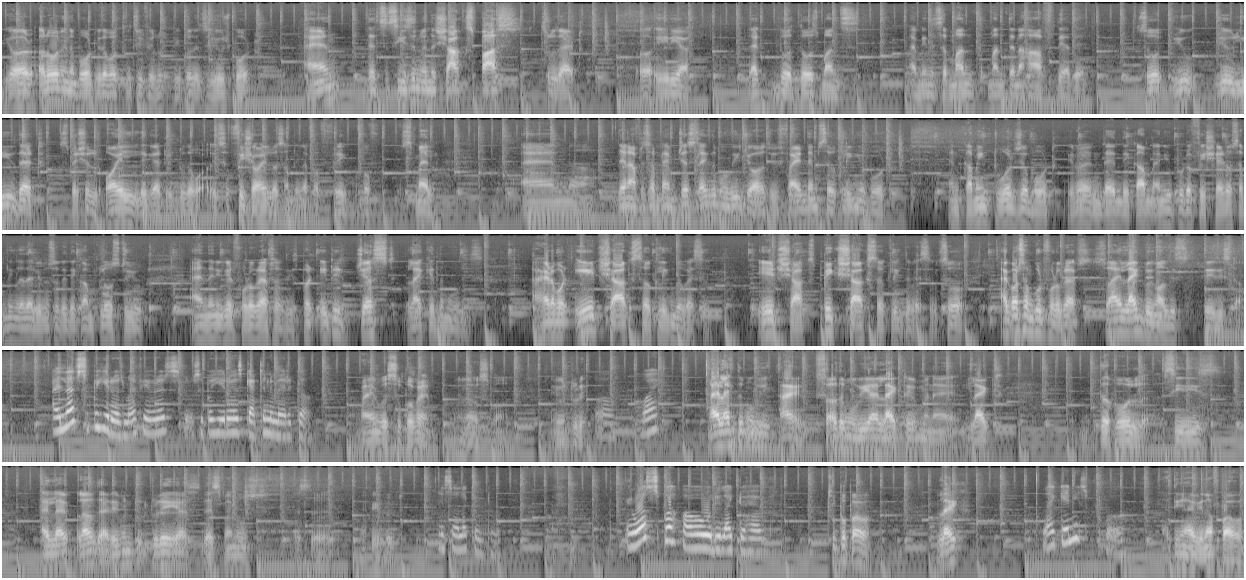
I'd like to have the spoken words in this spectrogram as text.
You're alone in a boat with about two, three people. It's a huge boat, and that's the season when the sharks pass through that uh, area. That those, those months. I mean, it's a month, month and a half they are there. So you you leave that special oil they get into the water. It's a fish oil or something like for, for smell and uh, then after some time just like the movie jaws you find them circling your boat and coming towards your boat you know and then they come and you put a fish head or something like that you know so that they come close to you. And then you get photographs of these. But it is just like in the movies. I had about eight sharks circling the vessel. Eight sharks big sharks circling the vessel. So i got some good photographs. So i like doing all this crazy stuff. I love superheroes. My favorite superhero is captain america Mine was Superman when I was small, even today. Uh, why? I liked the movie. I saw the movie. I liked him, and I liked the whole series. I like love that. Even to today, yes, that's my most. That's the, my favorite. Yes, I like him too. and what superpower would you like to have? Superpower, like? Like any superpower. I think I have enough power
